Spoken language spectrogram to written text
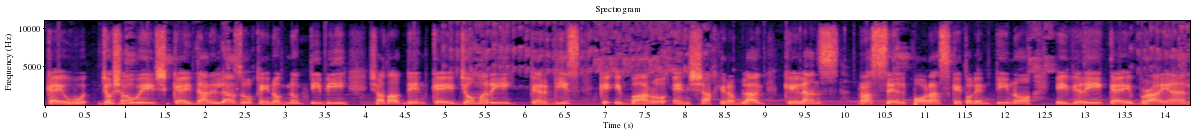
kay Joshua Wage, kay Daryl Lazo, kay Nognog TV, shoutout din kay Jo Marie Pergis, kay Ibaro and Shakira Vlog, kay Lance Russell Poras, kay Tolentino Avery, kay Brian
